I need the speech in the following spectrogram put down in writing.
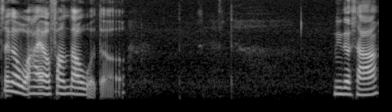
这个我还有放到我的，你的啥？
